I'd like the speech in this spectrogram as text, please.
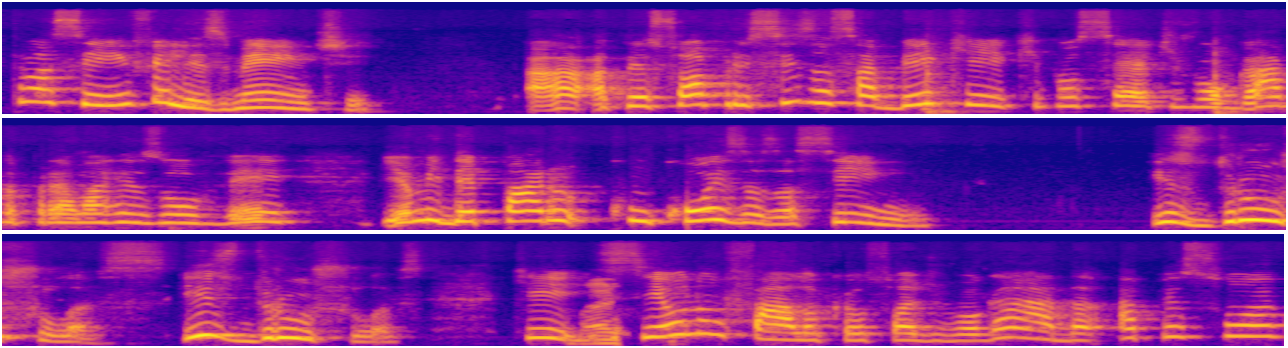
Então, assim, infelizmente, a, a pessoa precisa saber que, que você é advogado para ela resolver. E eu me deparo com coisas assim, esdrúxulas, esdrúxulas, que Mas... se eu não falo que eu sou advogada, a pessoa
